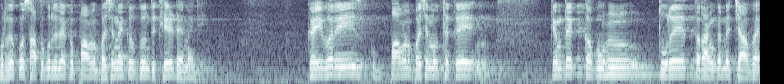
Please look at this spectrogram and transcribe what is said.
ਔਰ ਦੇਖੋ, ਸਤਿਗੁਰੂ ਜੀ ਦਾ ਇੱਕ ਪਾਵਨ ਬਚਨ ਹੈ, ਕਿਉਂਕਿ ਉਹਦੀ ਖੇਡ ਹੈ ਨਾ ਜੀ। ਕਈ ਵਾਰੀ ਪਾਵਨ ਬਚਨ ਉੱਥੇ ਕਹੇ, ਕਹਿੰਦੇ ਕਬਹੂ ਤੁਰੇ ਤਰੰਗ ਨਚਾਵੇ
